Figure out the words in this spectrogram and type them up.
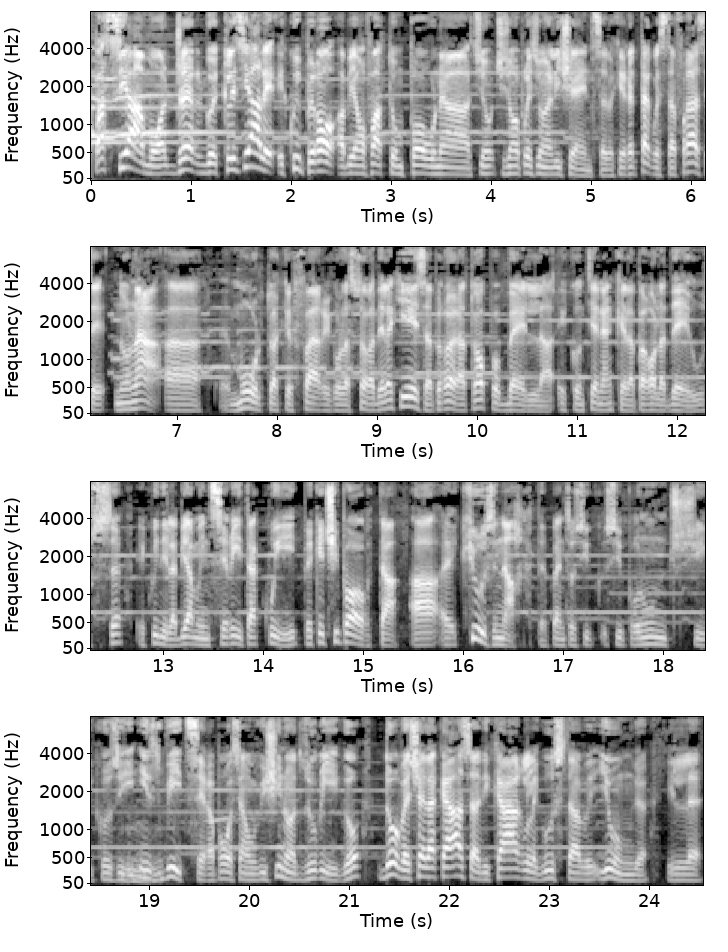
Passiamo al gergo ecclesiale e qui però abbiamo fatto un po' una ci siamo presi una licenza perché in realtà questa frase non ha uh, molto a che fare con la storia della Chiesa, però era troppo bella e contiene anche la parola Deus e quindi l'abbiamo inserita qui perché ci porta a eh, Kusnacht, penso si, si pronunci così, mm. in Svizzera, proprio siamo vicino a Zurigo, dove c'è la casa di Carl Gustav Jung, il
